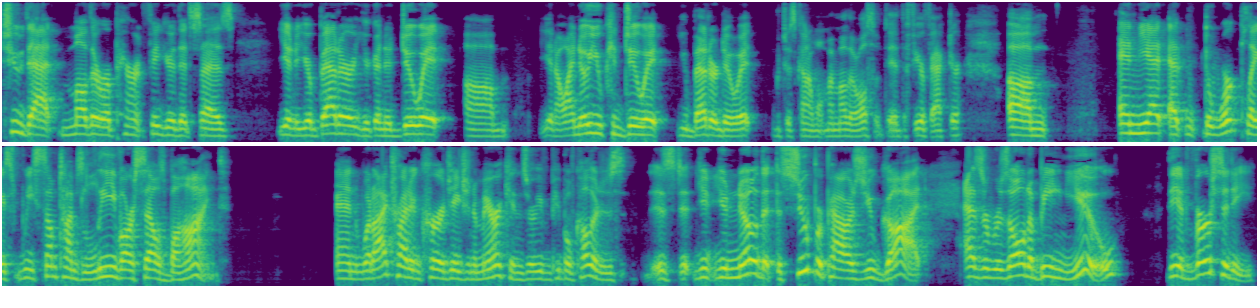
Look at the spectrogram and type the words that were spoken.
to that mother or parent figure that says, you know, you're better, you're going to do it. Um, you know, I know you can do it, you better do it, which is kind of what my mother also did, the fear factor. Um, and yet at the workplace, we sometimes leave ourselves behind. And what I try to encourage Asian Americans or even people of color is, is to, you, you know that the superpowers you got as a result of being you, the adversity,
